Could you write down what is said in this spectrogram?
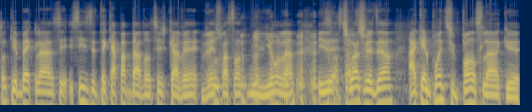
Au Québec, là, s'ils étaient capables d'avancer jusqu'à 20, 20, 60 millions, là, ils- tu vois, je veux dire, à quel point tu penses, là, que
